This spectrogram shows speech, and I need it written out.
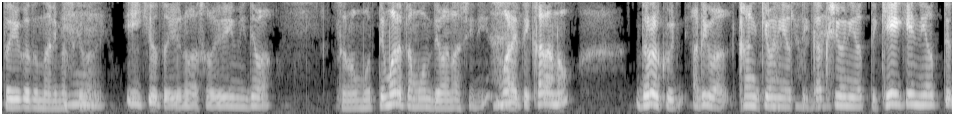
ということになりますけど、ね、EQ というのはそういう意味では、その持って生まれたもんではなしに、生まれてからの努力、あるいは環境によって、学習によって、経験によって、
